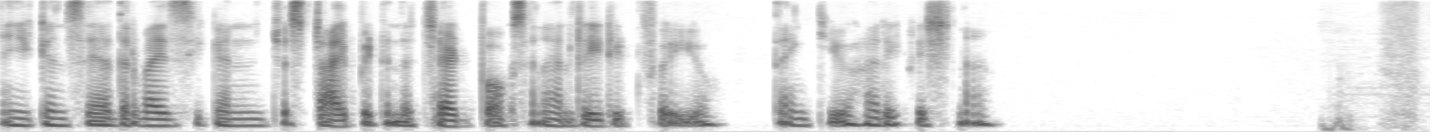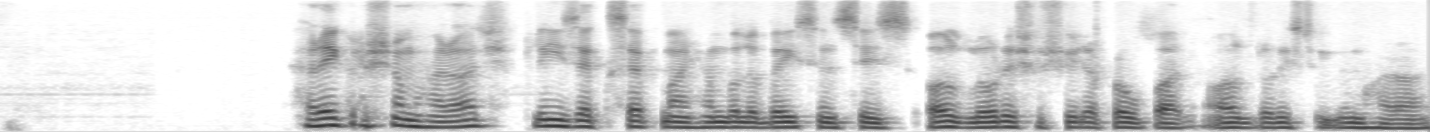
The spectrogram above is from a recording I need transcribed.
you can say otherwise you can just type it in the chat box and I'll read it for you. Thank you. Hari Krishna. Hare Krishna Maharaj, please accept my humble obeisances. All glories to Srila Prabhupada, all glories to you Maharaj.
